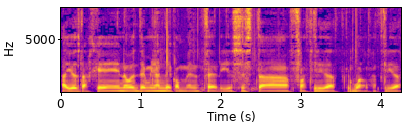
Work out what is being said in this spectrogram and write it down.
hay otras que no me terminan de convencer y es esta facilidad, bueno, facilidad,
